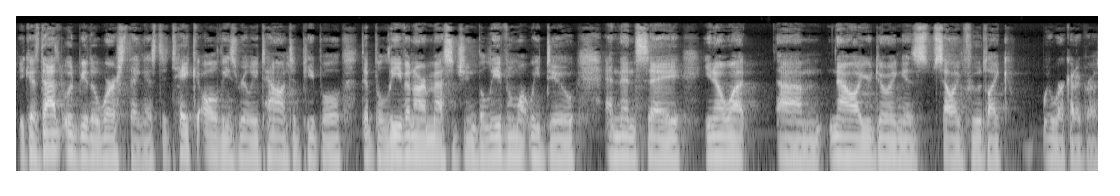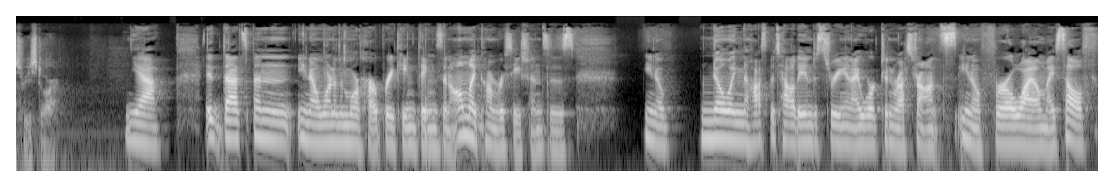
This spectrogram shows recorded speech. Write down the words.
because that would be the worst thing is to take all these really talented people that believe in our messaging, believe in what we do, and then say, you know what? Um, now all you're doing is selling food like we work at a grocery store. Yeah, it, that's been you know one of the more heartbreaking things in all my conversations is you know knowing the hospitality industry and I worked in restaurants, you know, for a while myself,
